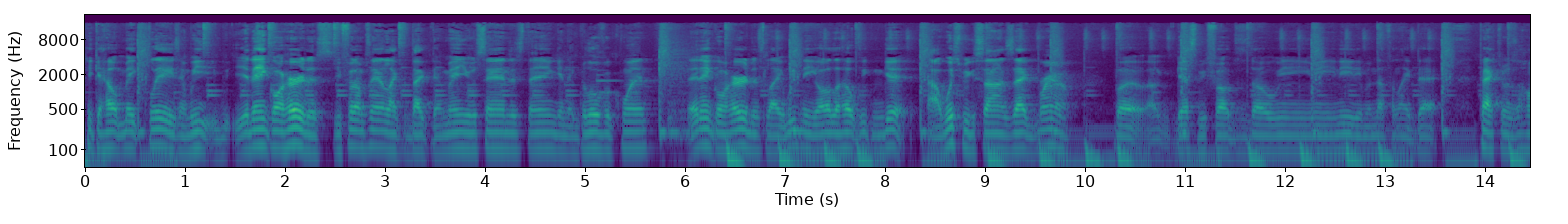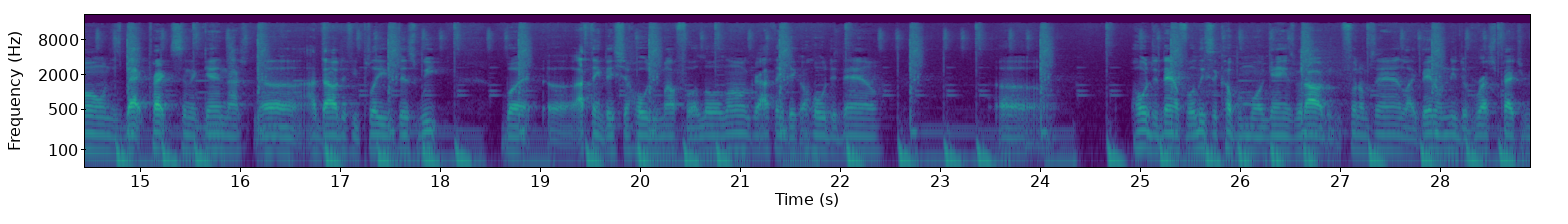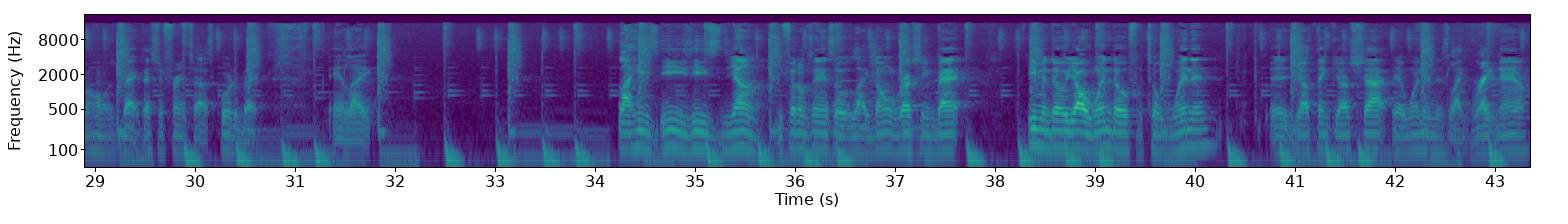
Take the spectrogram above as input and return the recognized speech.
he can help make plays, and we it ain't gonna hurt us. You feel what I'm saying? Like like the Emmanuel Sanders thing and the Glover Quinn, it ain't gonna hurt us. Like we need all the help we can get. I wish we could sign Zach Brown, but I guess we felt as though we, we ain't need him or nothing like that. Patrick Mahomes is back practicing again. I, uh, I doubt if he plays this week. But uh, I think they should hold him out for a little longer. I think they can hold it down. Uh, hold it down for at least a couple more games without him. You feel what I'm saying? Like they don't need to rush Patrick Mahomes back. That's your franchise quarterback. And like like he's he's he's young. You feel what I'm saying? So like don't rush him back. Even though y'all window for to winning, eh, y'all think y'all shot at winning is like right now.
